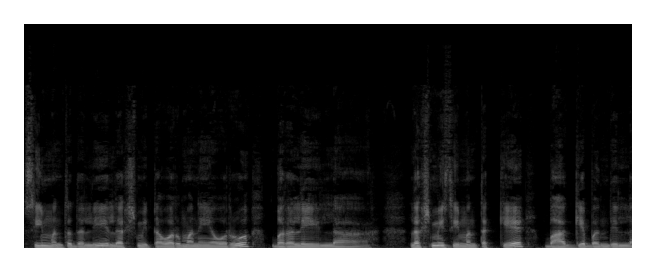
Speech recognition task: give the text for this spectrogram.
ಸೀಮಂತದಲ್ಲಿ ಲಕ್ಷ್ಮಿ ತವರು ಮನೆಯವರು ಬರಲೇ ಇಲ್ಲ. ಲಕ್ಷ್ಮಿ ಸೀಮಂತಕ್ಕೆ ಭಾಗ್ಯ ಬಂದಿಲ್ಲ.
